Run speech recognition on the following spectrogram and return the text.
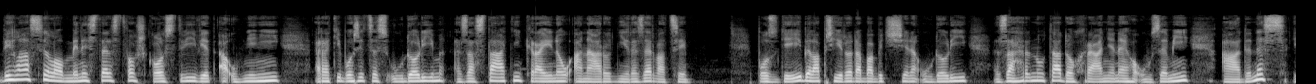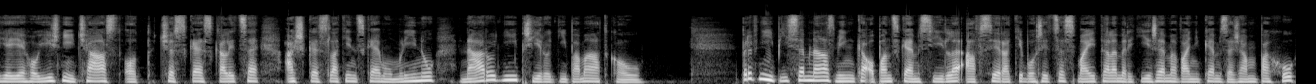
vyhlásilo Ministerstvo školství, věd a umění Ratibořice s údolím za státní krajinou a národní rezervaci. Později byla příroda Babičtina údolí zahrnuta do chráněného území a dnes je jeho jižní část od České skalice až ke Slatinskému mlínu národní přírodní památkou. První písemná zmínka o panském sídle a vsi Ratibořice s majitelem rytířem Vaňkem ze Žampachu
